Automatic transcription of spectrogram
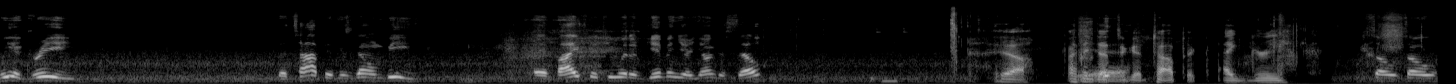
we agreed the topic is to be advice that you would have given your younger self. Yeah, I think yeah. that's a good topic. I agree. So, so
